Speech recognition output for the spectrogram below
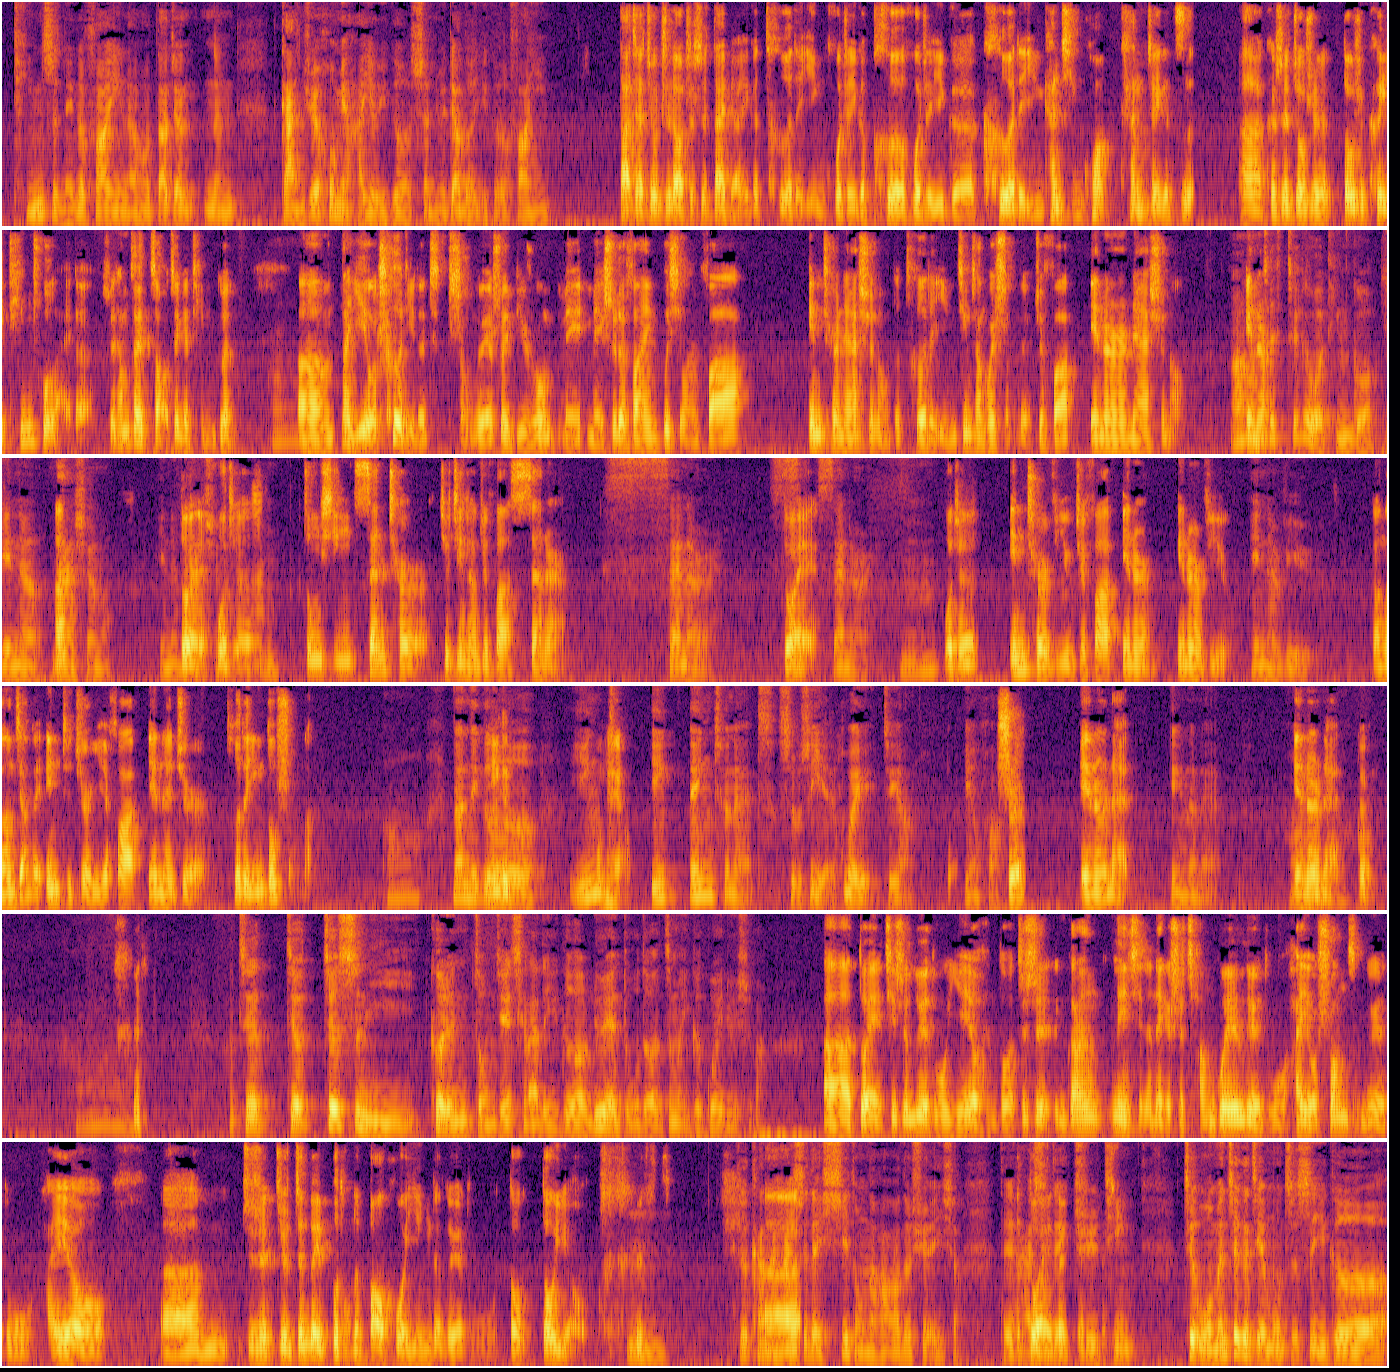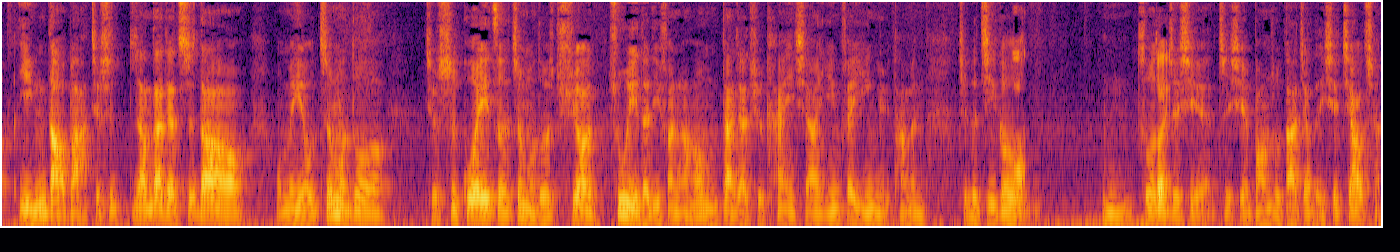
停止那个发音，然后大家能感觉后面还有一个省略掉的一个发音，大家就知道这是代表一个 t 的音，或者一个 p 或者一个 k 的音，看情况，看这个字啊。可是就是都是可以听出来的，所以他们在找这个停顿。嗯，那也有彻底的省略，所以比如美美式的发音不喜欢发 international 的 t 的音，经常会省略，就发 international。啊，这这个我听过 international。对，或者中心 center 就经常就发 center，center，对，center，嗯，或者 interview 就发 inner，interview，interview，刚刚讲的 integer 也发 integer，喝的音都省了。哦，那那个 in，in，internet 是不是也会这样变化？是，internet，internet，internet，对。哦。这就这是你个人总结起来的一个略读的这么一个规律是吧？啊，对，其实略读也有很多，就是你刚刚练习的那个是常规略读，还有双子略读，还有，嗯，就是就针对不同的爆破音的略读都都有。嗯，就看来 还是得系统的好好的学一下，对，还是得去听。就我们这个节目只是一个引导吧，就是让大家知道我们有这么多。就是规则这么多需要注意的地方，然后我们大家去看一下英飞英语他们这个机构，嗯，做的这些这些帮助大家的一些教程。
